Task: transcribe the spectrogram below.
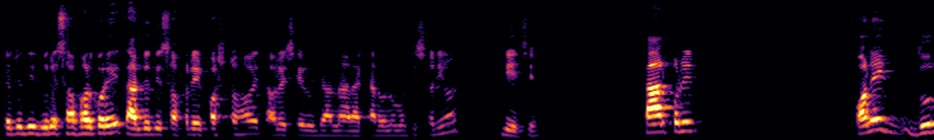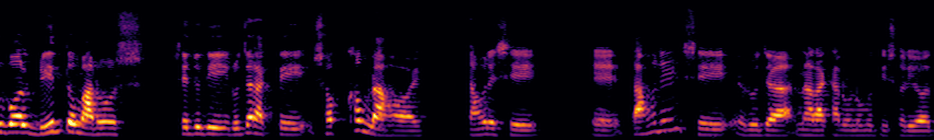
কেউ যদি দূরে সফর করে তার যদি সফরের কষ্ট হয় তাহলে সে রোজা না রাখার অনুমতি শরীয়ত দিয়েছে। তারপরে অনেক দুর্বল বৃদ্ধ মানুষ সে যদি রোজা রাখতে সক্ষম না হয় তাহলে সে তাহলে সে রোজা না রাখার অনুমতি শরীয়ত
